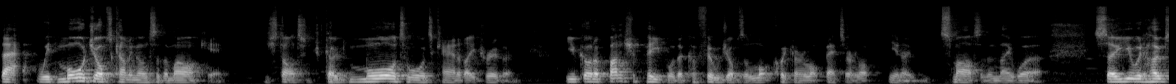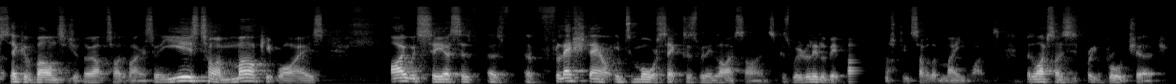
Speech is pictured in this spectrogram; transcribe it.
that with more jobs coming onto the market, you start to go more towards candidate driven. You've got a bunch of people that can fill jobs a lot quicker and a lot better, a lot you know smarter than they were. So you would hope to take advantage of the upside of the market. So in a year's time, market wise, I would see us as, as, as fleshed out into more sectors within life science because we're a little bit bunched in some of the main ones. But life science is a pretty broad church.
